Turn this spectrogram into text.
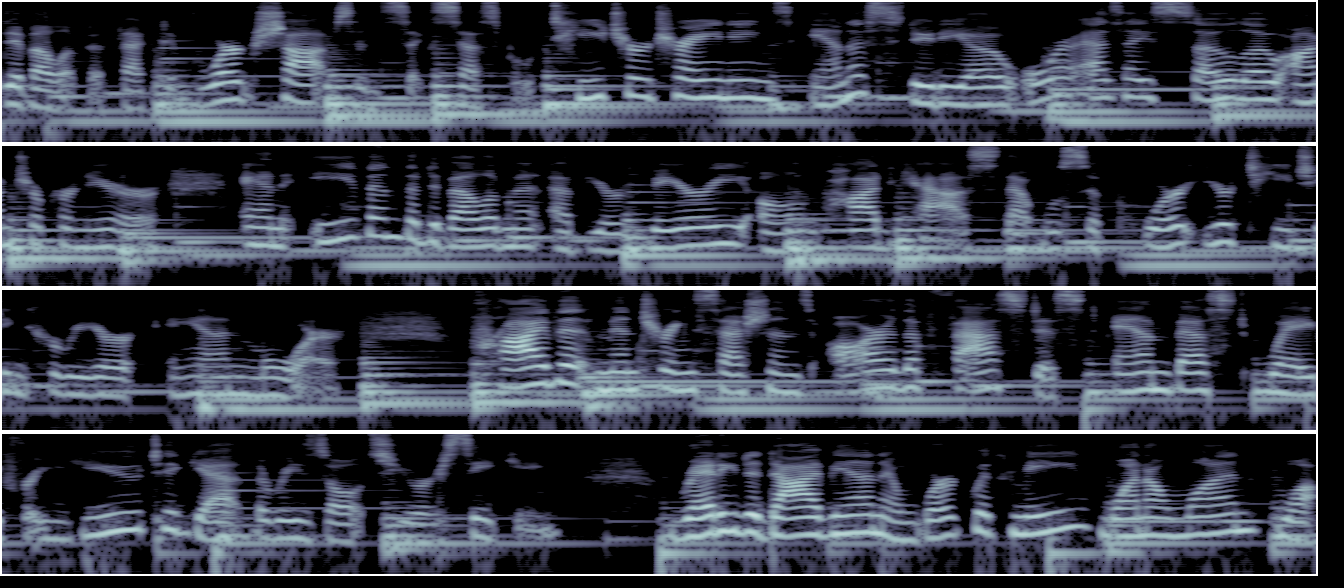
develop effective workshops and successful teacher trainings in a studio or as a solo entrepreneur, and even the development of your very own podcast that will support your teaching career and more. Private mentoring sessions are the fastest and best way for you to get the results you are seeking. Ready to dive in and work with me one on one? Well,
